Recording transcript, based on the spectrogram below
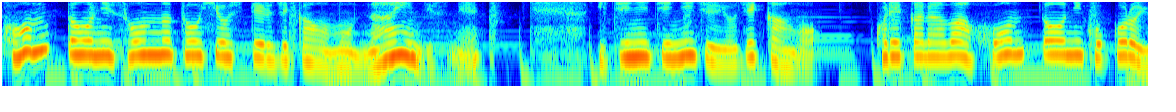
本当にそんな逃避をしている時間はもうないんですね。1日24時間をこれからは本当に心喜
